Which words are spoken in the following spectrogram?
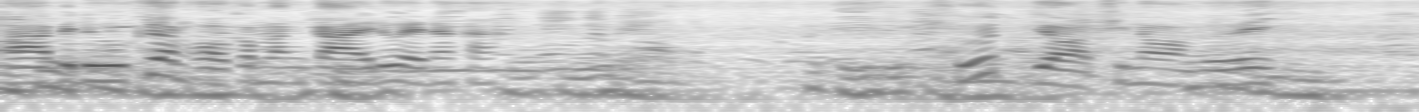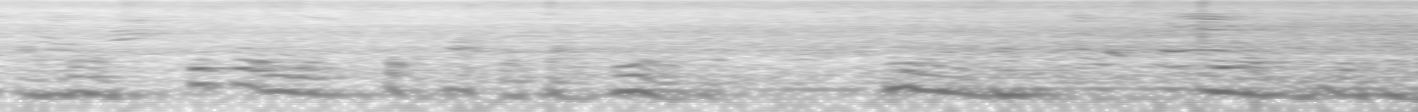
พาไปดูเครื่องออกกำลังกายด้วยนะคะ สุดยอดพี่น้องเลยที่ช่วยบำรุงสุขภาพหัวใจด้วยนี่นะครับนี่นะครับ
